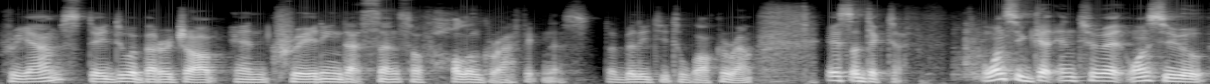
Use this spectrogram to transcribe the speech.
preamps, they do a better job in creating that sense of holographicness, the ability to walk around. It's addictive. Once you get into it, once you,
